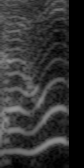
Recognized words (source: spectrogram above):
Who?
